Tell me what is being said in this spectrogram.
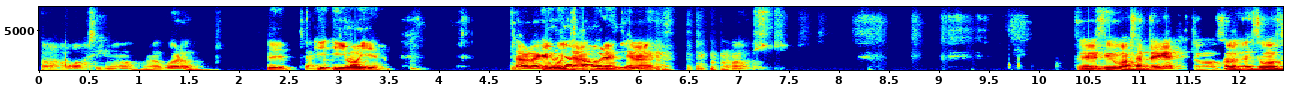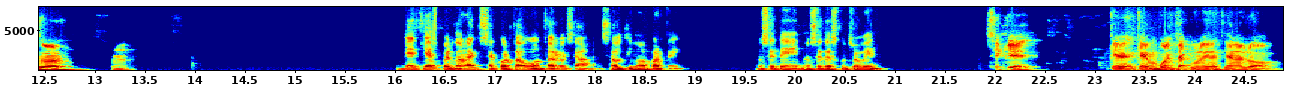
o algo así, ¿no? No me acuerdo. Sí, y, hoy... La verdad que en vuelta te decimos bastante bien. Estuvimos todos... Mm. Decías, perdona, que se ha cortado Gonzalo esa, esa última parte. No se te, no se te escuchó bien. Sí, que, que, en vuelta con una lo,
